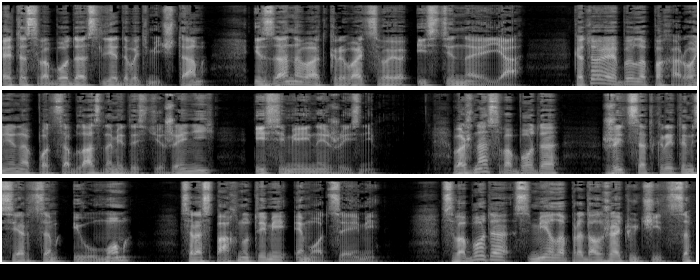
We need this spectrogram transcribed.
Это свобода следовать мечтам и заново открывать свое истинное «я», которое было похоронено под соблазнами достижений и семейной жизни. Важна свобода жить с открытым сердцем и умом, с распахнутыми эмоциями. Свобода смело продолжать учиться,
